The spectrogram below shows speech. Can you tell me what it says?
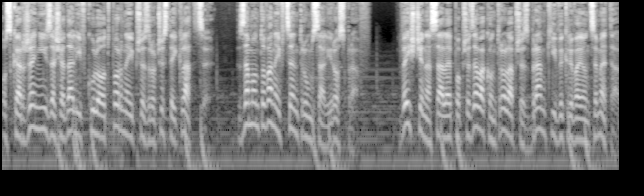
Oskarżeni zasiadali w kuloodpornej przezroczystej klatce, zamontowanej w centrum sali rozpraw. Wejście na salę poprzedzała kontrola przez bramki wykrywające metal,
